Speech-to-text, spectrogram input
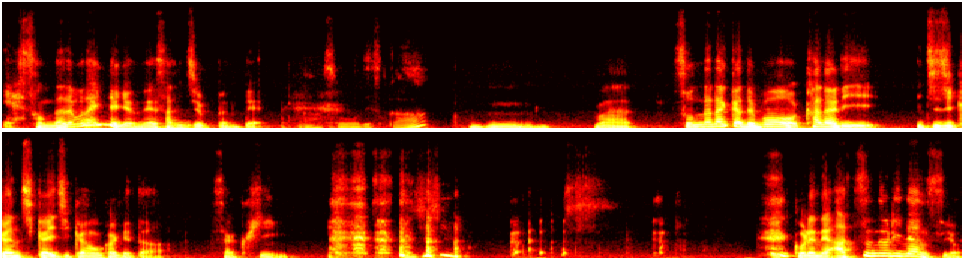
や、そんなでもないんだけどね、30分って。あそうですか？うん。まあ、そんな中でも、かなり1時間近い時間をかけた作品。これね、厚塗りなんですよ。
